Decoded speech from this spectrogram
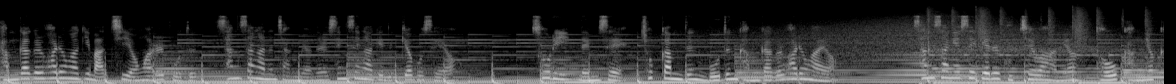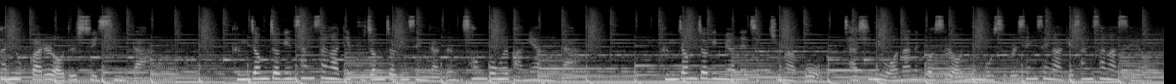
감각을 활용하기 마치 영화를 보듯 상상하는 장면을 생생하게 느껴보세요. 소리, 냄새, 촉감 등 모든 감각을 활용하여 상상의 세계를 구체화하면 더욱 강력한 효과를 얻을 수 있습니다. 긍정적인 상상하기 부정적인 생각은 성공을 방해합니다. 긍정적인 면에 집중하고 자신이 원하는 것을 얻는 모습을 생생하게 상상하세요.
